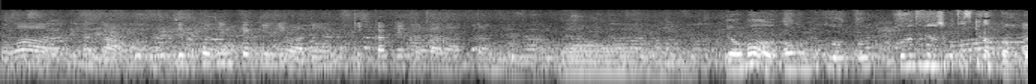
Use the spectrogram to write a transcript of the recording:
のはなんか自個人的にはどうきっかけとかがあったんですか？いやまああの僕と取り次ぎの仕事好きだったので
